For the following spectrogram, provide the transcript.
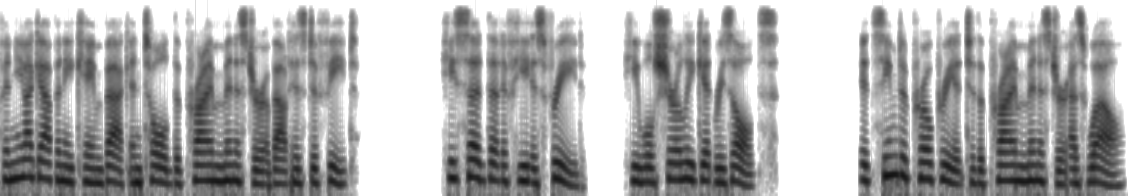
Panyagapani came back and told the Prime Minister about his defeat. He said that if he is freed, he will surely get results. It seemed appropriate to the Prime Minister as well.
